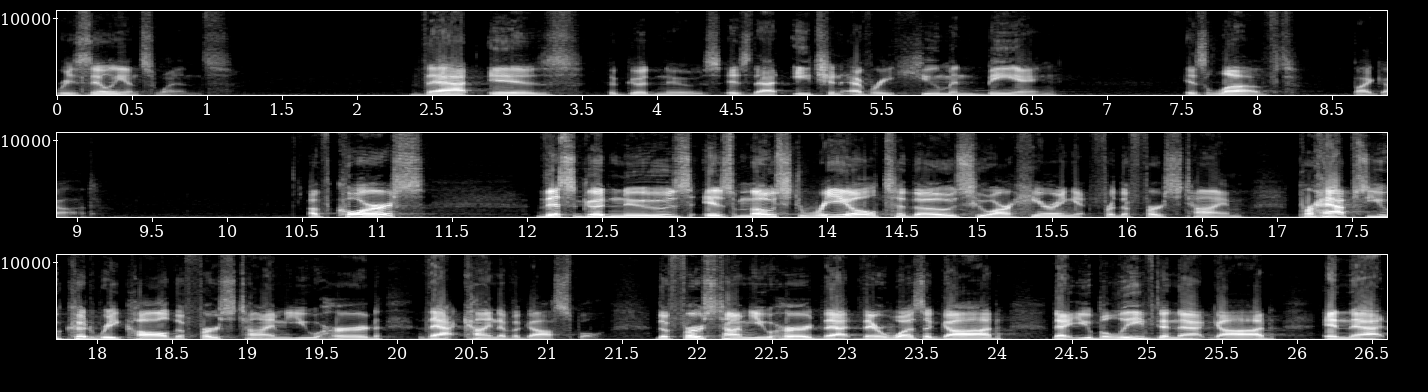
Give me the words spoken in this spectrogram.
resilience wins. That is the good news is that each and every human being is loved by God. Of course, this good news is most real to those who are hearing it for the first time. Perhaps you could recall the first time you heard that kind of a gospel. The first time you heard that there was a God, that you believed in that God, and that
